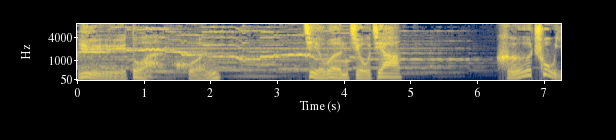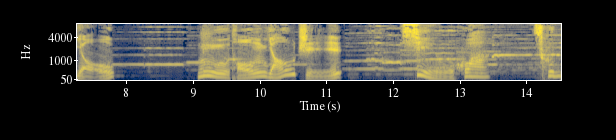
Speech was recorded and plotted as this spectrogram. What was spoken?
欲断魂。借问酒家何处有？牧童遥指杏花村。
